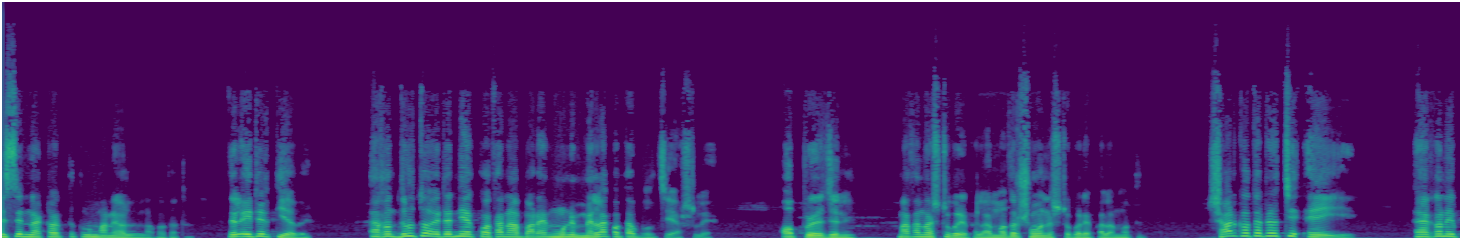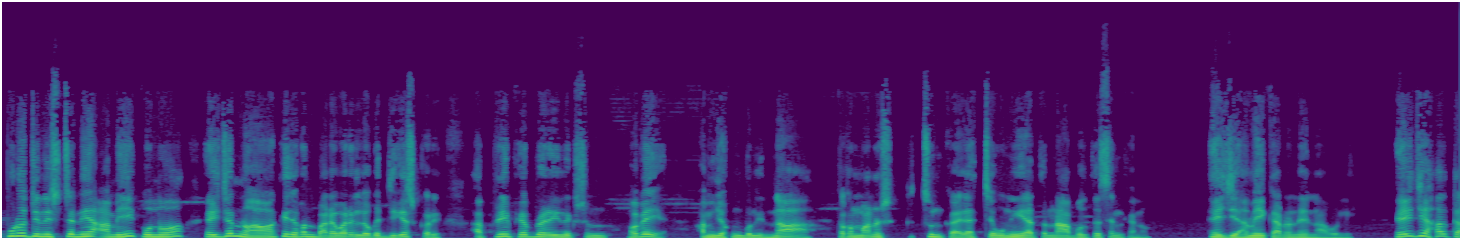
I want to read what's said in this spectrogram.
রিসেন্ট রাখার তো কোনো মানে হলো না কথাটা। তাহলে এটার কি হবে? এখন দ্রুত এটা নিয়ে কথা না বাড়ায় মনে মেলা কথা বলছি আসলে। অপ্রয়োজনীয়। মাথা নষ্ট করে ফেলার মতো, সময় নষ্ট করে ফেলার মতো। সার কথাটা হচ্ছে এই, এখন এই পুরো জিনিসটা নিয়ে আমি কোনো, এই জন্য আমাকে যখন বারে বারে লোকে জিজ্ঞেস করে আপনি ফেব্রুয়ারি ইলেকশন হবে? আমি যখন বলি, না। তখন মানুষ চুলকায় যাচ্ছে, উনি এত না বলতেছেন কেন? এই যে আমি এই কারণে না বলি। এই যে হালটা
